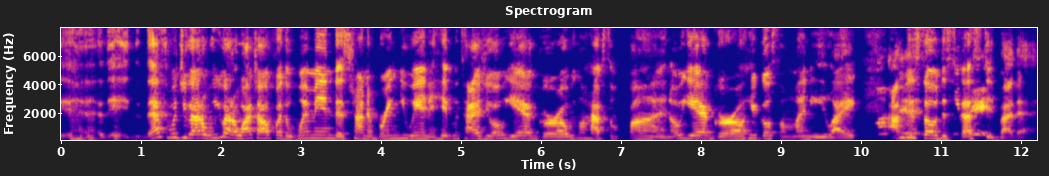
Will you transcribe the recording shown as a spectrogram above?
that's what you got to you got to watch out for the women that's trying to bring you in and hypnotize you. Oh yeah, girl, we're going to have some fun. Oh yeah, girl, here goes some money. Like I'm just so disgusted by that.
